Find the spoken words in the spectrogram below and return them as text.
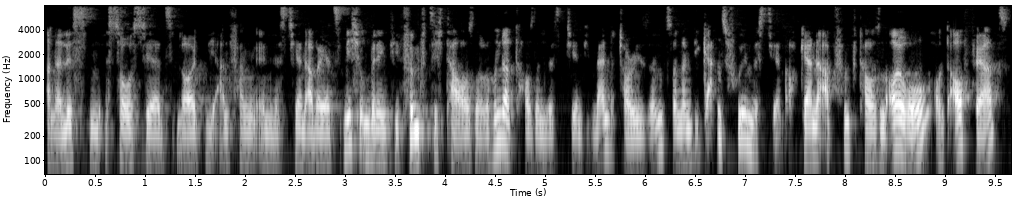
Analysten, Associates, Leuten, die anfangen zu investieren, aber jetzt nicht unbedingt die 50.000 oder 100.000 investieren, die mandatory sind, sondern die ganz früh investieren, auch gerne ab 5.000 Euro und aufwärts.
